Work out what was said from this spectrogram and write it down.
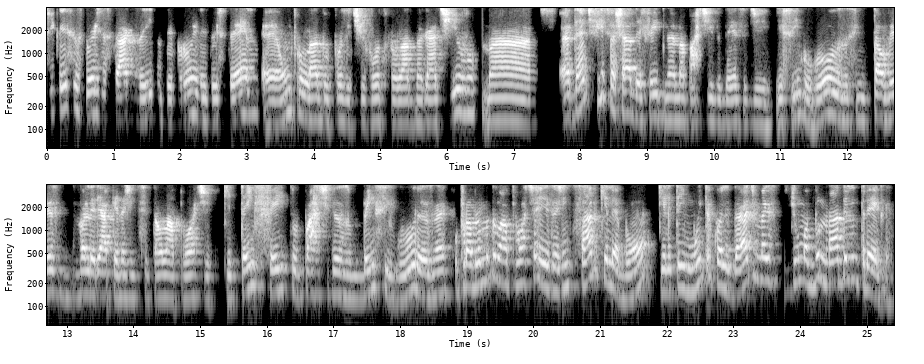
fica esses dois destaques aí do De Bruyne e do Sterling, é, um para o lado positivo, outro para o lado negativo, mas é até difícil achar defeito né, numa partida dessa de, de cinco gols, assim, talvez valeria a pena a gente citar o Laporte, que tem feito partidas bem seguras, né? O problema do Laporte é esse, a gente sabe que ele é bom, que ele tem muita qualidade, mas de uma do nada ele entrega.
